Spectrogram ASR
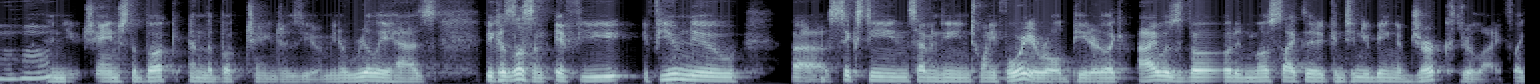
mm-hmm. and you change the book and the book changes you. I mean it really has because listen if you if you knew uh, 16 17 24 year old peter like i was voted most likely to continue being a jerk through life. Like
